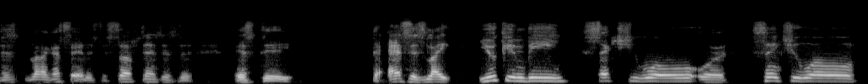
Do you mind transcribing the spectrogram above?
just like i said it's the substance it's the it's the the essence. Like you can be sexual or sensual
